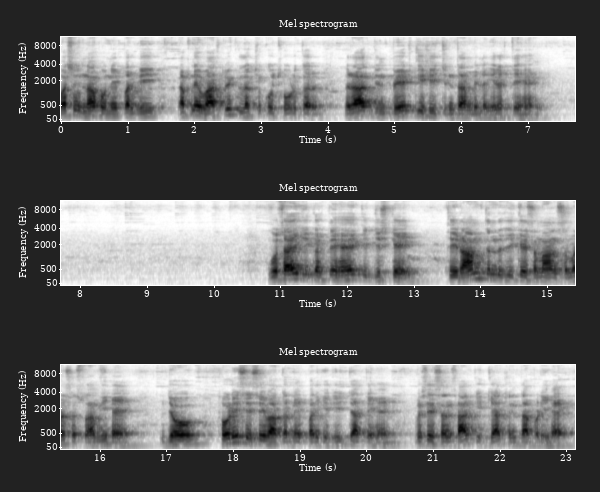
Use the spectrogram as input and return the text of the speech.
पशु न होने पर भी अपने वास्तविक लक्ष्य को छोड़कर रात दिन पेट की ही चिंता में लगे रहते हैं। गोसाई जी कहते हैं कि जिसके श्री रामचंद्र जी के समान समर्थ स्वामी है, जो थोड़ी सी सेवा करने पर ही जीत जाते हैं, उसे संसार की क्या चिंता पड़ी है?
